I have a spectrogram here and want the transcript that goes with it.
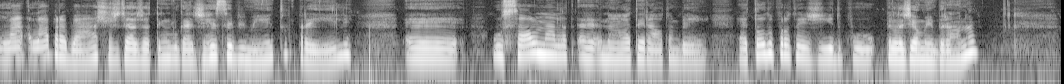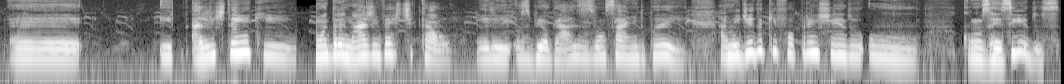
lá, lá para baixo, já, já tem um lugar de recebimento para ele. É, o solo na, é, na, lateral também é todo protegido por, pela geomembrana. É, e a gente tem aqui uma drenagem vertical. Ele, os biogases vão saindo por aí. À medida que for preenchendo o, com os resíduos,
